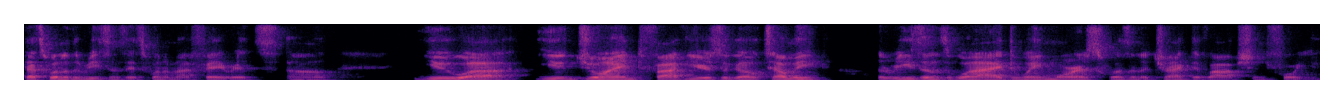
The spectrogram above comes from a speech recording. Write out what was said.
That's one of the reasons it's one of my favorites. Uh, you uh, you joined five years ago. Tell me the reasons why Duane Morris was an attractive option for you.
